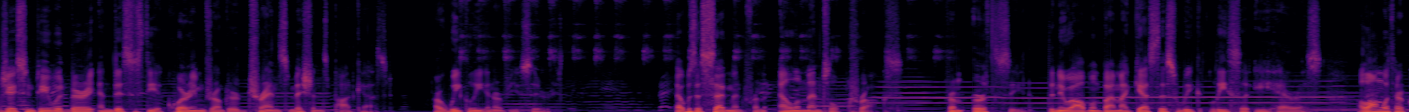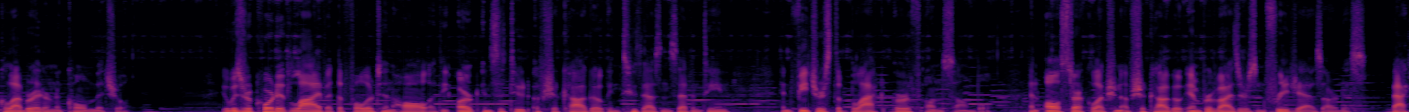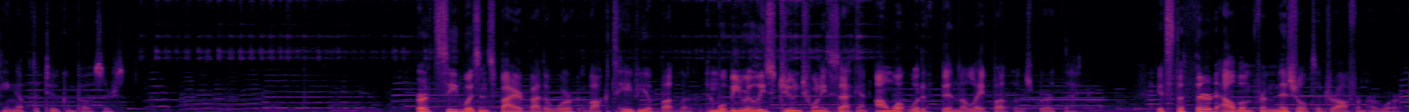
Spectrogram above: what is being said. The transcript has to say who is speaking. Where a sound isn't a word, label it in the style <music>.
Speaker 1: I'm Jason P. Woodbury, and this is the Aquarium Drunkard Transmissions Podcast, our weekly interview series. That was a segment from Elemental Crux, from Earthseed, the new album by my guest this week, Lisa E. Harris, along with her collaborator Nicole Mitchell. It was recorded live at the Fullerton Hall at the Art Institute of Chicago in 2017 and features the Black Earth Ensemble, an all star collection of Chicago improvisers and free jazz artists, backing up the two composers. Earthseed was inspired by the work of Octavia Butler and will be released June 22nd on what would have been the late Butler's birthday. It's the third album from Mitchell to draw from her work,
